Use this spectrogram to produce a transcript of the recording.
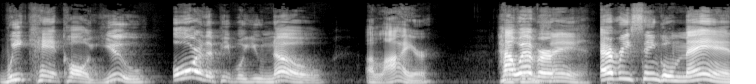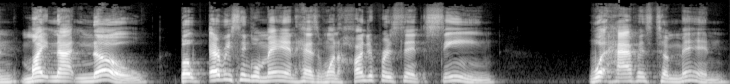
we can't call you or the people you know a liar. That's However, every single man might not know, but every single man has 100% seen what happens to men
